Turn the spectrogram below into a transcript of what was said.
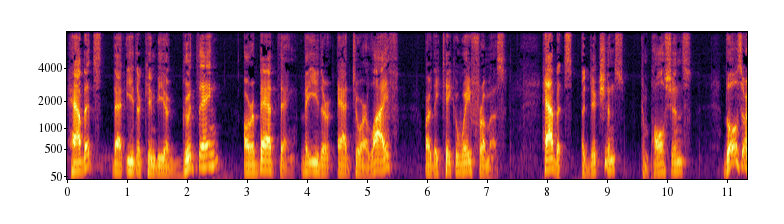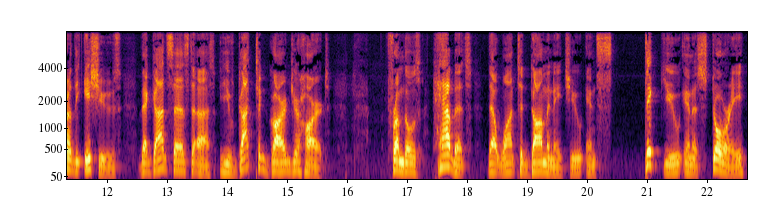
Habits that either can be a good thing or a bad thing. They either add to our life or they take away from us. Habits, addictions, compulsions, those are the issues that God says to us you've got to guard your heart from those habits that want to dominate you and stick you in a story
